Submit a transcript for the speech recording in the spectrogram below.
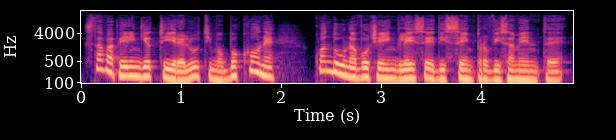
Stava per inghiottire l'ultimo boccone quando una voce inglese disse improvvisamente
